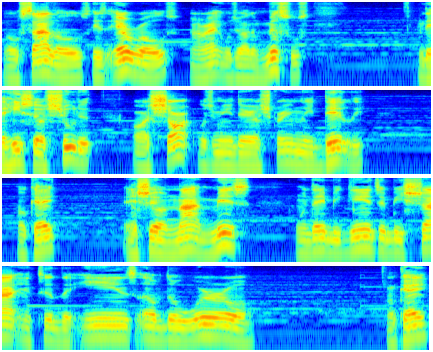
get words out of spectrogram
Those silos, his arrows, all right, which are the missiles that he shall shoot it, are sharp, which means they're extremely deadly. Okay, and shall not miss when they begin to be shot into the ends of the world. Okay?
